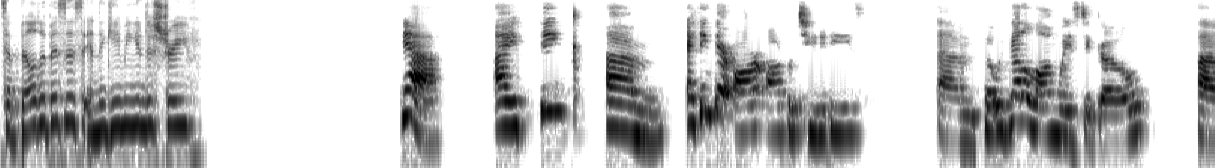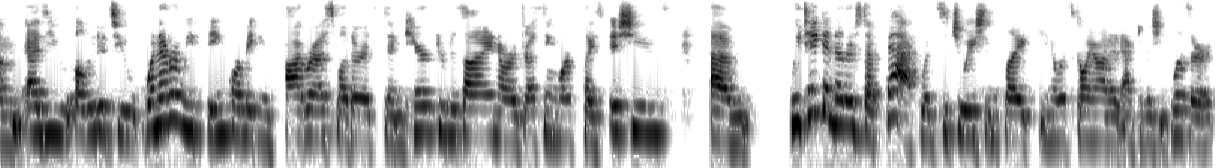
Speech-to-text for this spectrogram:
to build a business in the gaming industry? Yeah, I think um, I think there are opportunities, um, but we've got a long ways to go. Um, as you alluded to, whenever we think we're making progress, whether it's in character design or addressing workplace issues, um, we take another step back with situations like you know what's going on at Activision Blizzard.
